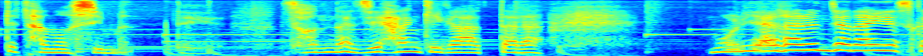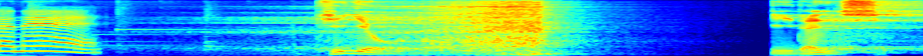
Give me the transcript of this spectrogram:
て楽しむっていうそんな自販機があったら盛り上がるんじゃないですかね。企業遺伝子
